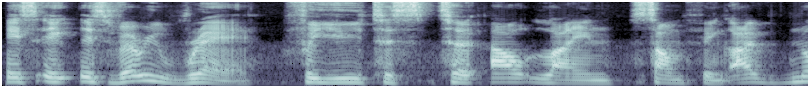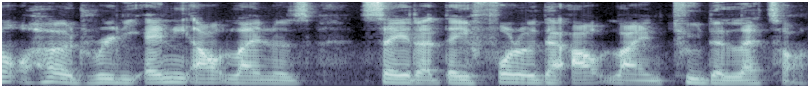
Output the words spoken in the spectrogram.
it's it's very rare for you to to outline something. I've not heard really any outliners say that they follow their outline to the letter,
